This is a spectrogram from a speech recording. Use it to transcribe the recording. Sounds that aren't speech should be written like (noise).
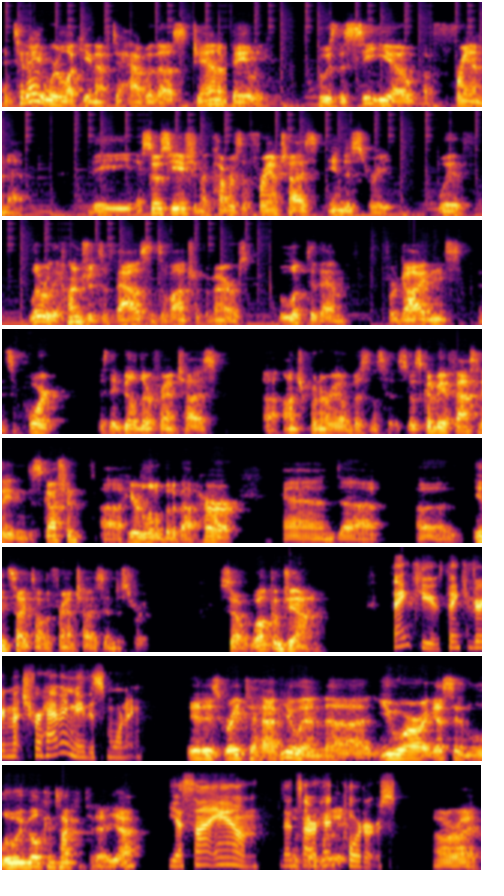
And today we're lucky enough to have with us Jana Bailey, who is the CEO of FranNet, the association that covers the franchise industry with literally hundreds of thousands of entrepreneurs who look to them for guidance and support as they build their franchise uh, entrepreneurial businesses. So it's going to be a fascinating discussion. Uh, hear a little bit about her and uh, uh, insights on the franchise industry. So, welcome, Jana. Thank you. Thank you very much for having me this morning. It is great to have you. And uh, you are, I guess, in Louisville, Kentucky today, yeah? Yes, I am. That's okay, our great. headquarters. All right.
